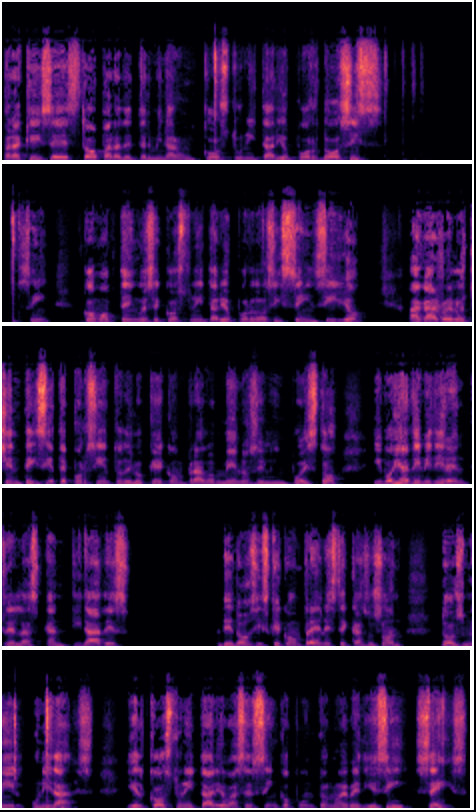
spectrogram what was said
¿Para qué hice esto? Para determinar un costo unitario por dosis. ¿Sí? ¿Cómo obtengo ese costo unitario por dosis? Sencillo. Agarro el 87% de lo que he comprado menos el impuesto y voy a dividir entre las cantidades de dosis que compré, en este caso son 2.000 unidades. Y el costo unitario va a ser 5.916.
